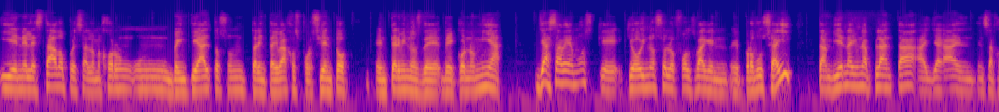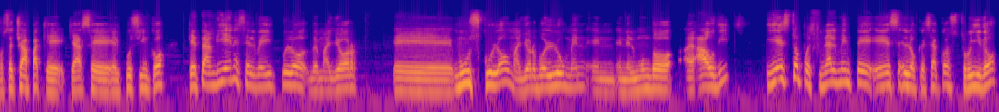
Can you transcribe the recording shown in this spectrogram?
y en el estado, pues a lo mejor un, 20 altos, un 30 y bajos por ciento en términos de economía ya sabemos que, hoy no solo Volkswagen eh, produce ahí, también hay una planta allá en, San José Chapa que, hace el Q5, que también es el vehículo de mayor eh, músculo, mayor volumen en, el mundo Audi. Y esto pues finalmente es lo que se ha construido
